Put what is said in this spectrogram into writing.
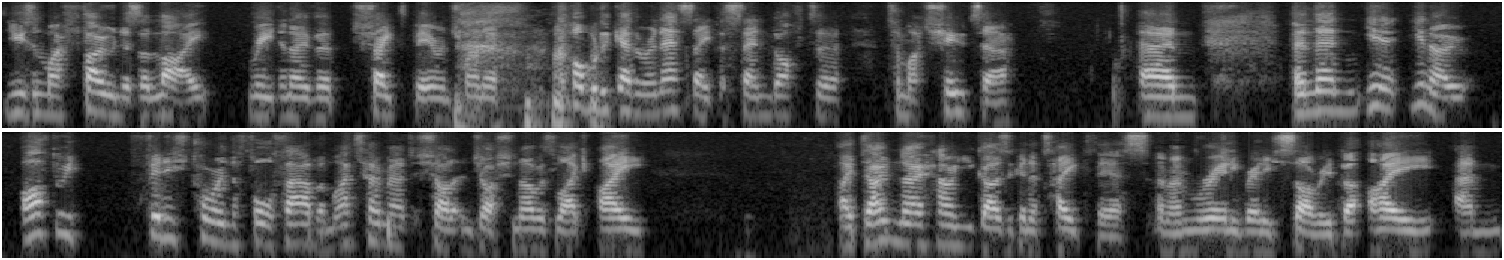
using my phone as a light reading over Shakespeare and trying to cobble together an essay to send off to, to my tutor. Um, and then, you, you know, after we finished touring the fourth album, I turned around to Charlotte and Josh and I was like, I, I don't know how you guys are going to take this, and I'm really, really sorry, but I am,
